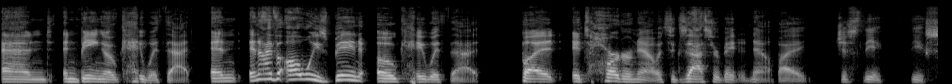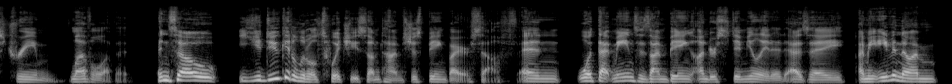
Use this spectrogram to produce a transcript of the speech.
and, and being okay with that. And, and I've always been okay with that, but it's harder now. It's exacerbated now by just the, the extreme level of it. And so you do get a little twitchy sometimes just being by yourself. And what that means is I'm being understimulated as a, I mean, even though I'm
